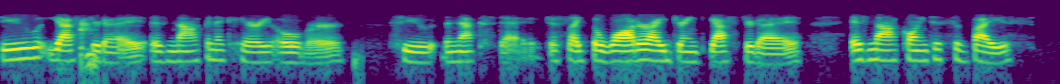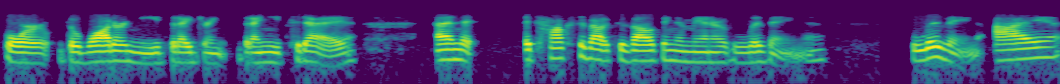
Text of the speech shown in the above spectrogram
do yesterday is not going to carry over to the next day. Just like the water I drank yesterday is not going to suffice for the water needs that I drink that I need today. And it, it talks about developing a manner of living. Living. I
